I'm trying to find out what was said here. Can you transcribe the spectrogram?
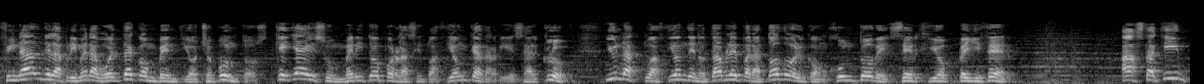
Final de la primera vuelta con 28 puntos, que ya es un mérito por la situación que atraviesa el club, y una actuación de notable para todo el conjunto de Sergio Pellicer. Hasta aquí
